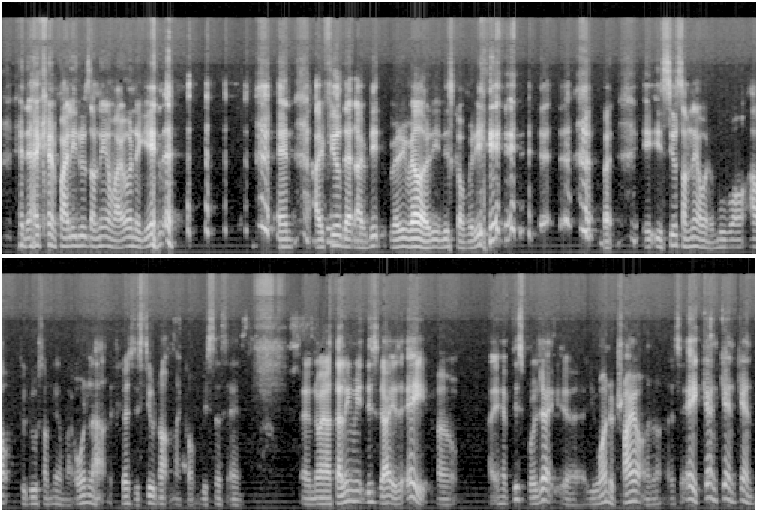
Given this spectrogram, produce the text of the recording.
and then I can finally do something on my own again. and I feel that I did very well already in this company. but it, it's still something I want to move on out to do something on my own lah, because it's still not my business. And and when I'm telling me this guy is, hey, uh, I have this project, uh, you want to try out or not? I say, hey, can, can, can.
